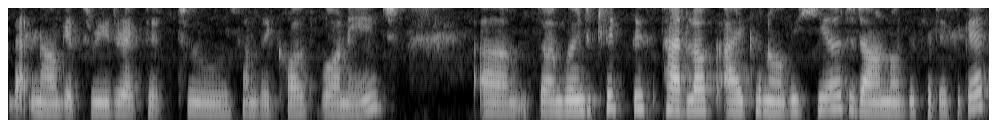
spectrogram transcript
that now gets redirected to something called Vonage. Um, so I'm going to click this padlock icon over here to download the certificate.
